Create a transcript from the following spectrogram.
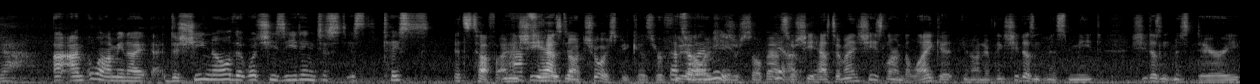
Yeah, I, I'm well. I mean, I does she know that what she's eating just is, tastes? it's tough. I mean, she has no choice because her food what I allergies mean. are so bad. So she has to. I mean, she's learned to like it, you know, and everything. She doesn't miss meat. She doesn't miss dairy.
